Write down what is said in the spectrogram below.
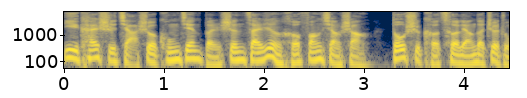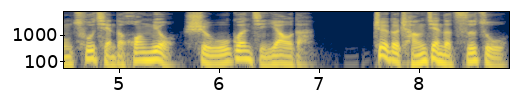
一开始假设空间本身在任何方向上。都是可测量的，这种粗浅的荒谬是无关紧要的。这个常见的词组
